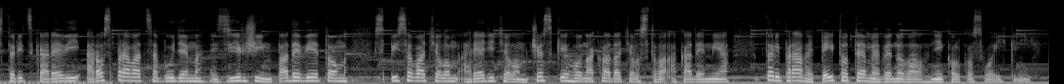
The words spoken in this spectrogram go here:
Historická reví a rozprávať sa budem s Jiržím Padevietom, spisovateľom a riaditeľom Českého nakladateľstva Akadémia, ktorý práve tejto téme venoval niekoľko svojich kníh.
